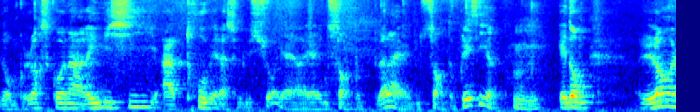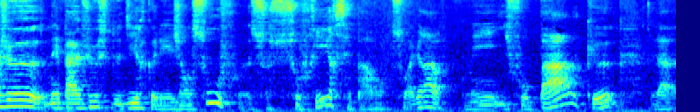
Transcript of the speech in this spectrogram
donc, lorsqu'on a réussi à trouver la solution, il y a, une, sorte de, une sorte de plaisir. Mhm. Et donc, l'enjeu n'est pas juste de dire que les gens souffrent. Souffrir, c'est pas en soi grave. Mais il ne faut pas que la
